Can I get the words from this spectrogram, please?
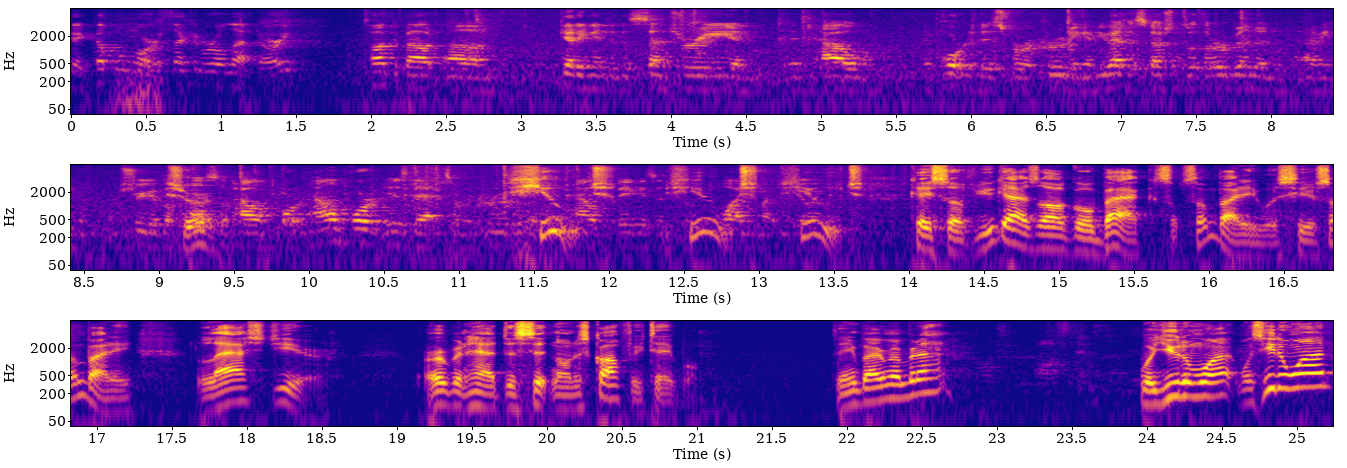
Okay, a couple more, second row left, Ari? talked about um, getting into the century and, and how important it is for recruiting. Have you had discussions with Urban? And I mean, I'm sure you have a Sure. pulse of how important. How important is that to recruiting? and How Huge, big is it? huge, might be doing huge. Okay, so if you guys all go back, so- somebody was here, somebody, last year, Urban had this sitting on his coffee table. Does anybody remember that? Austin. Were you the one? Was he the one?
